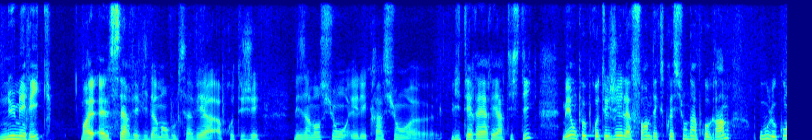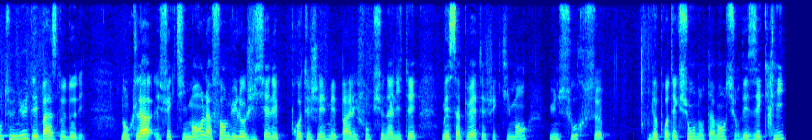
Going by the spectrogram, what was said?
numériques. elles servent évidemment, vous le savez, à, protéger les inventions et les créations euh, littéraires et artistiques, mais on peut protéger la forme d'expression d'un programme ou le contenu des bases de données. Donc là, effectivement, la forme du logiciel est protégée, mais pas les fonctionnalités. Mais ça peut être effectivement une source de protection, notamment sur des écrits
